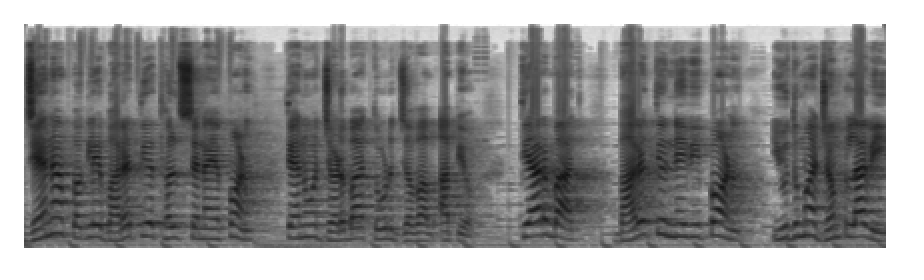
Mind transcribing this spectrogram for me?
જેના પગલે ભારતીય થલ સેનાએ પણ તેનો જડબાતોડ જવાબ આપ્યો. ત્યારબાદ ભારતીય નેવી પણ યુદ્ધમાં જંપ લાવી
